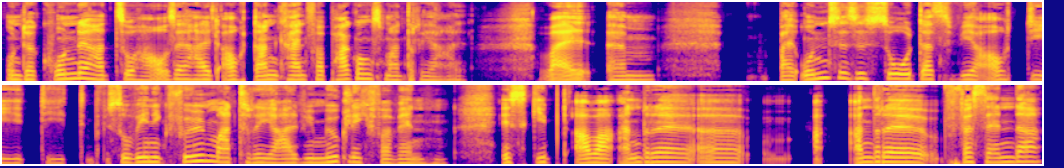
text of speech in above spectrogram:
Und der Kunde hat zu Hause halt auch dann kein Verpackungsmaterial, weil ähm, bei uns ist es so, dass wir auch die, die so wenig Füllmaterial wie möglich verwenden. Es gibt aber andere äh, andere Versender,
